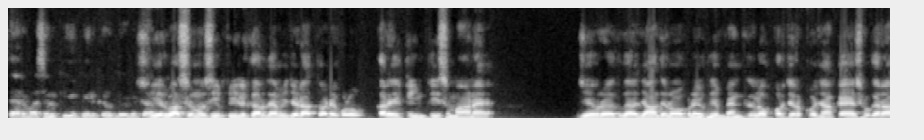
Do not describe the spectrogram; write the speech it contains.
ਸ਼ਹਿਰ ਵਾਸੀਆਂ ਨੂੰ ਕੀ ਅਪੀਲ ਕਰਦੇ ਹੋ ਵੀ ਸ਼ੇਰ ਵਾਸੀਆਂ ਨੂੰ ਅਸੀਂ ਅਪੀਲ ਕਰਦੇ ਹਾਂ ਵੀ ਜਿਹੜਾ ਤੁਹਾਡੇ ਕੋਲ ਘਰੇ ਕੀਮਤੀ ਸਮਾਨ ਹੈ ਜੇਵਰਾਤ ਵਗੈਰਾ ਜਾਂ ਤੇ ਨੂੰ ਆਪਣੇ ਬੈਂਕ ਦੇ ਲੋਕਰ 'ਚ ਰੱਖੋ ਜਾਂ ਕੈਸ਼ ਵਗੈਰਾ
